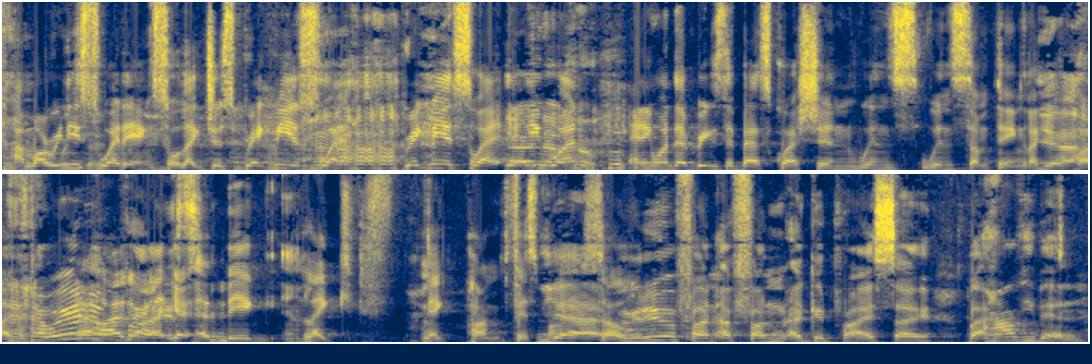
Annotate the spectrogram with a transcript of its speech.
I'm already sweating. So like just break me a sweat. break me a sweat. Yeah, anyone anyone that brings the best question wins wins something like Yeah. a hug, We're gonna a hug or like a, a big like like pump fist bump. Yeah, so we're gonna do a fun, a fun, a good prize. So, but how have you been?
